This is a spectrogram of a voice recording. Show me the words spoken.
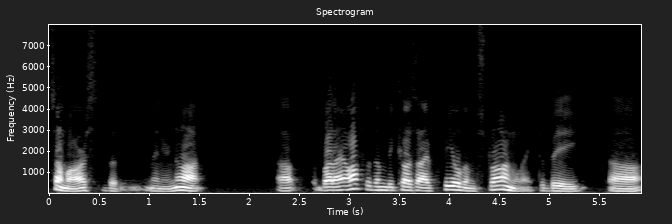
Some are, but many are not. Uh, but I offer them because I feel them strongly to be uh,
